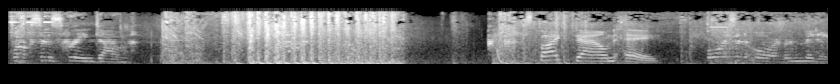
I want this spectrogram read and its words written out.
Toxin screen down. Spike down A. Poison orb emitting.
